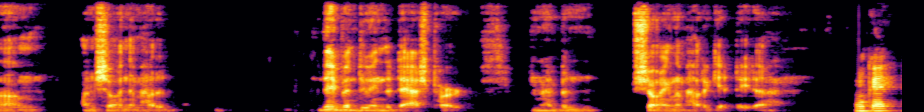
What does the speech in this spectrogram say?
Um, I'm showing them how to, they've been doing the dash part and I've been showing them how to get data. Okay.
